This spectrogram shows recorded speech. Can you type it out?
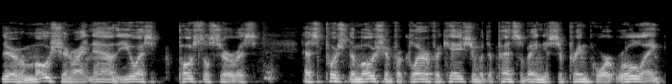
there a motion right now. The U.S. Postal Service has pushed a motion for clarification with the Pennsylvania Supreme Court ruling.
